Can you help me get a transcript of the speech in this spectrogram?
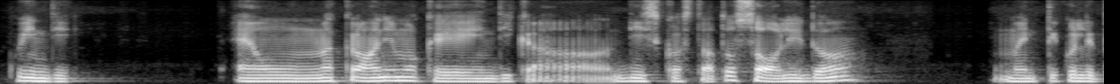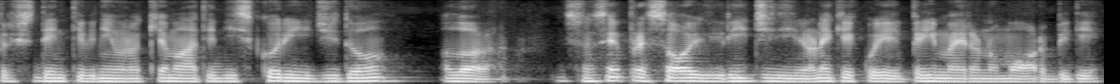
quindi è un acronimo che indica disco a stato solido. Mentre quelli precedenti venivano chiamati disco rigido, allora sono sempre solidi, rigidi, non è che quelli prima erano morbidi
